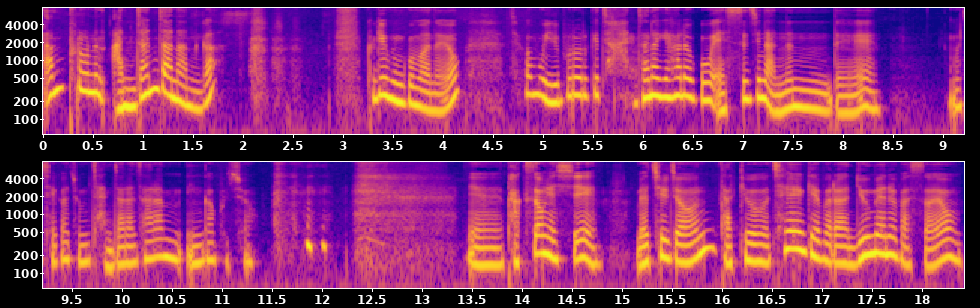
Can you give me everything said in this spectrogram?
딴 프로는 안 잔잔한가? 그게 궁금하네요. 제가 뭐 일부러 이렇게 잔잔하게 하려고 애쓰진 않는데 뭐 제가 좀 잔잔한 사람인가 보죠. 예, 박성혜 씨 며칠 전 다큐 체개발한 뉴맨을 봤어요.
